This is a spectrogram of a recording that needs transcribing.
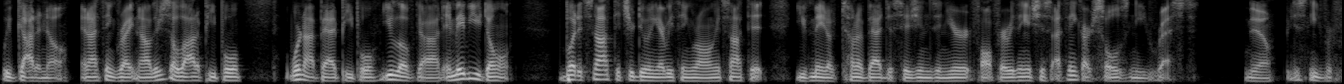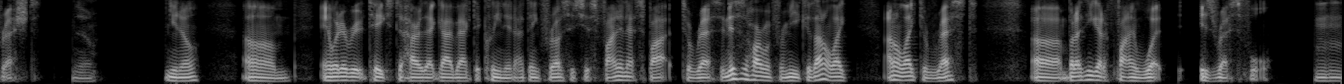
we've got to know. And I think right now, there's a lot of people, we're not bad people. You love God, and maybe you don't. But it's not that you're doing everything wrong. It's not that you've made a ton of bad decisions and you're at fault for everything. It's just, I think our souls need rest. Yeah. We just need refreshed Yeah. you know um, and whatever it takes to hire that guy back to clean it i think for us it's just finding that spot to rest and this is a hard one for me because i don't like i don't like to rest um, but i think you got to find what is restful. Mm-hmm.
